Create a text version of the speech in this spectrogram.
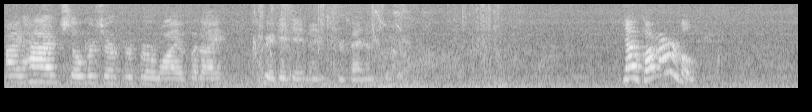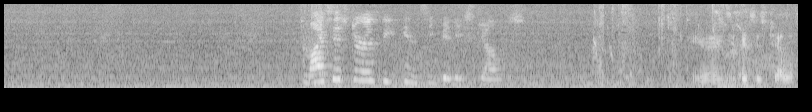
I had Silver Surfer for a while, but I traded him in for Venom. No, got Marvel. My sister is the insy bitty jealous. You're an insy bit is jealous.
